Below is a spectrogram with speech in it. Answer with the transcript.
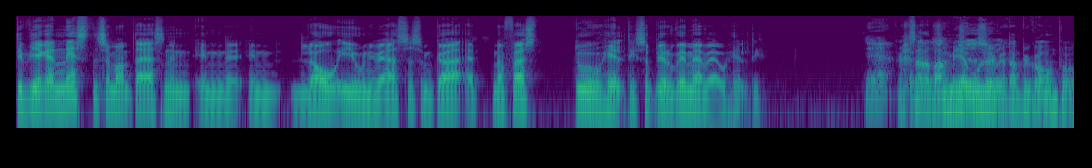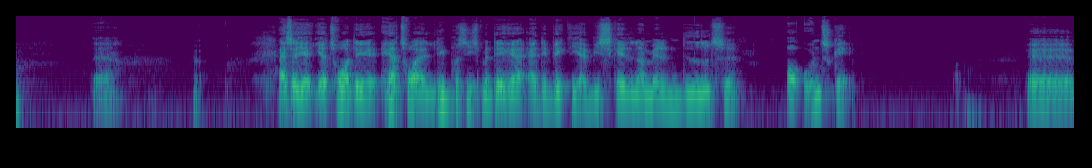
Det virker næsten som om, der er sådan en, en, en lov i universet, som gør, at når først du er uheldig, så bliver du ved med at være uheldig. Ja. Så er der bare mere ulykker, der bygger ovenpå. Ja. ja. Altså, jeg, jeg tror det, her tror jeg lige præcis med det her, er det vigtigt, at vi skældner mellem lidelse og ondskab. Øh,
